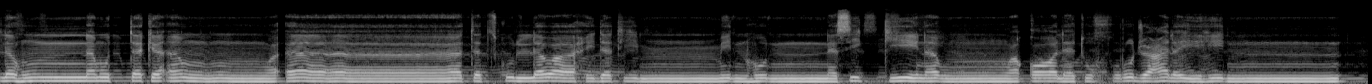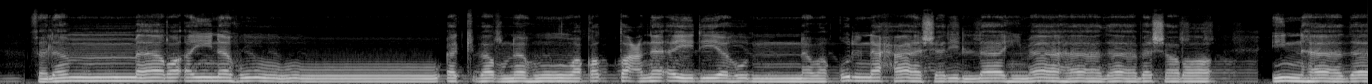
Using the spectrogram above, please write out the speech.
لهن متكئا وآتت كل واحدة منهن سكينا وقال تخرج عليهن. فلما رأينه أكبرنه وقطعن أيديهن وقلن حاش لله ما هذا بشرا. إن هذا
